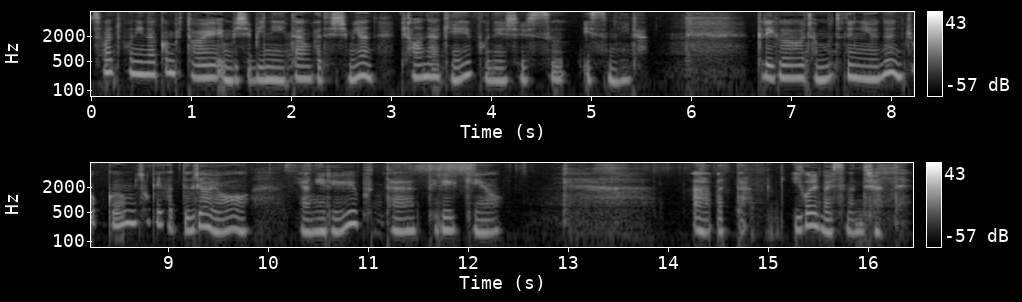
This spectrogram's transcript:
스마트폰이나 컴퓨터에 MBC 미니 다운받으시면 편하게 보내실 수 있습니다. 그리고 잠 못 드는 이유는 조금 소개가 느려요. 양해를 부탁드릴게요. 아, 맞다. 이걸 말씀 안 드렸네.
